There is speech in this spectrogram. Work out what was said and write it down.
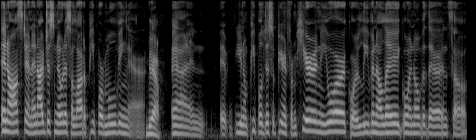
in Austin, and I've just noticed a lot of people are moving there, yeah. and it, you know, people disappearing from here in New York or leaving LA, going over there, and so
